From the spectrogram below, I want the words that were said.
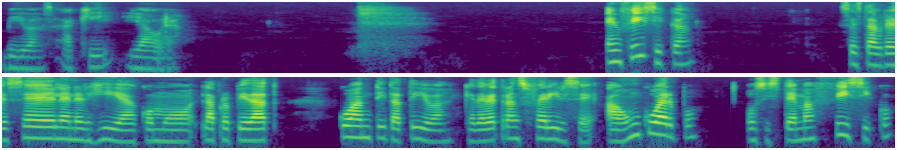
vivas aquí y ahora. En física se establece la energía como la propiedad cuantitativa que debe transferirse a un cuerpo o sistema físico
